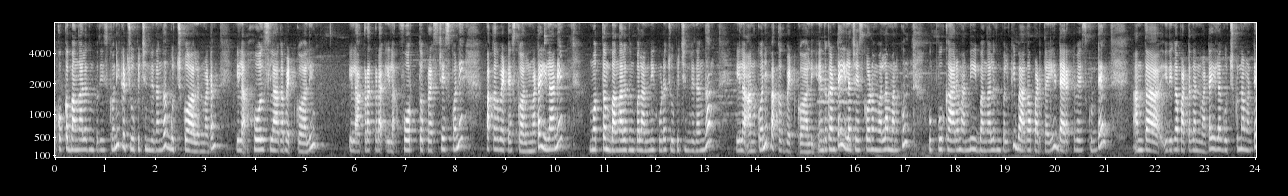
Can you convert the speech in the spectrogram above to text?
ఒక్కొక్క బంగాళాదుంప తీసుకొని ఇక్కడ చూపించిన విధంగా గుచ్చుకోవాలన్నమాట. ఇలా హోల్స్ లాగా పెట్టుకోవాలి. ఇలా అక్కడక్కడ ఇలా ఫోర్క్తో ప్రెస్ చేసుకొని పక్కకు పెట్టేసుకోవాలన్నమాట. ఇలానే మొత్తం బంగాళదుంపలు అన్నీ కూడా చూపించిన విధంగా ఇలా అనుకొని పక్కకు పెట్టుకోవాలి. ఎందుకంటే ఇలా చేసుకోవడం వల్ల మనకు ఉప్పు కారం అన్నీ ఈ బంగాళదుంపలకి బాగా పడతాయి. డైరెక్ట్ వేసుకుంటే అంత ఇదిగా పట్టదనమాట ఇలా గుచ్చుకున్నామంటే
